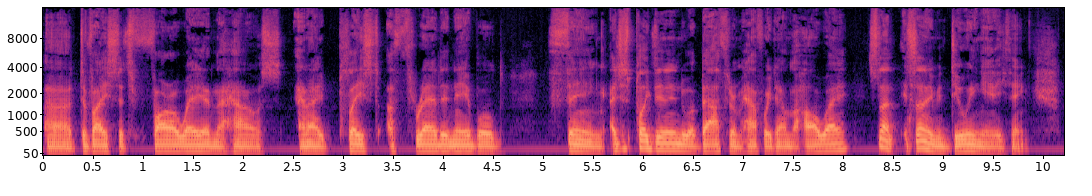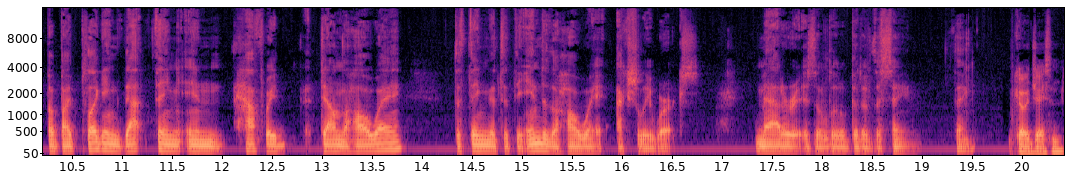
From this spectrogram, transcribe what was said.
uh, device that's far away in the house and I placed a thread enabled thing. I just plugged it into a bathroom halfway down the hallway. It's not it's not even doing anything. But by plugging that thing in halfway down the hallway, the thing that's at the end of the hallway actually works. Matter is a little bit of the same thing. Go, Jason.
